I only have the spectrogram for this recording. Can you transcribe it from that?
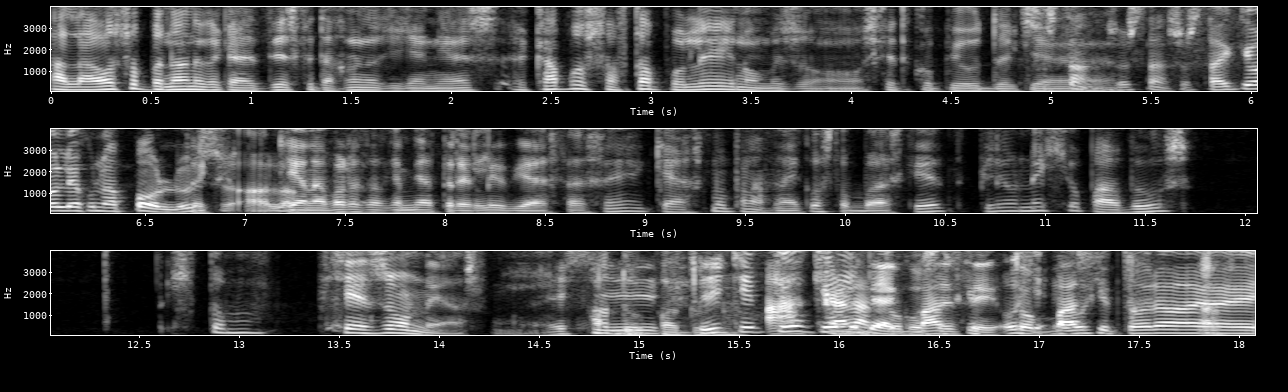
Αλλά όσο περνάνε οι δεκαετίες και τα χρόνια και γενιές, ε, κάπως αυτά πολύ νομίζω σχετικοποιούνται. Και... Σωστά, σωστά, σωστά. Και όλοι έχουν απόλους. Αλλά... Και να βάλετε και μια τρελή διάσταση. Και ας πούμε, ο Παναθηναϊκός στο μπάσκετ πλέον έχει οπαδού. Έχει το Χεζόνε, ας πούμε. Έχει... Παντού, παντού. Ή και, και, καλά, το μπάσκετ, το μπάσκετ τώρα, ε,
